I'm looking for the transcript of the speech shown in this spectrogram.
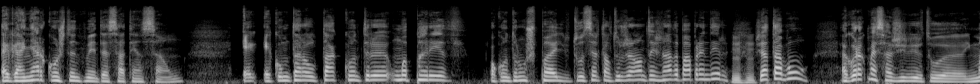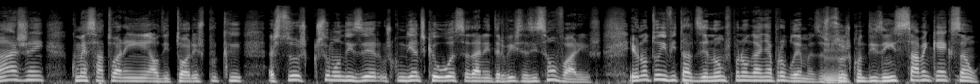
a ganhar constantemente essa atenção é, é como estar a lutar contra uma parede ou contra um espelho. Tu a certa altura já não tens nada para aprender. Já está bom. Agora começa a gerir a tua imagem, começa a atuar em auditórios, porque as pessoas costumam dizer, os comediantes que eu ouço a dar entrevistas, e são vários. Eu não estou a evitar dizer nomes para não ganhar problemas. As pessoas quando dizem isso sabem quem é que são.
